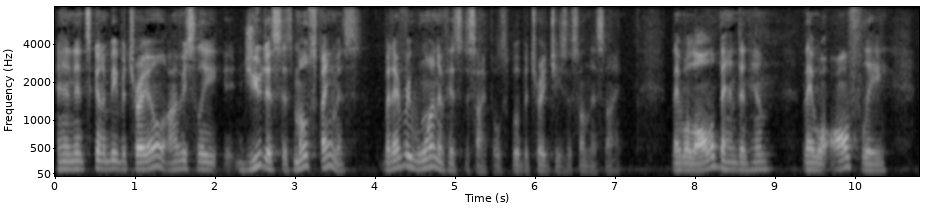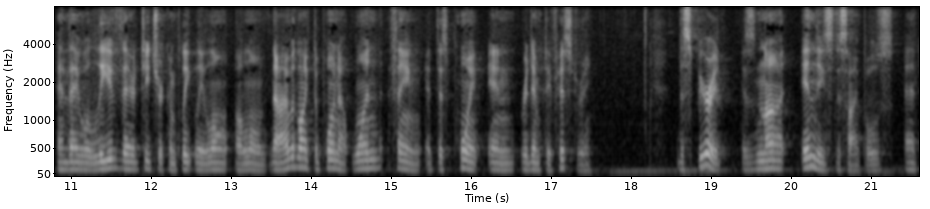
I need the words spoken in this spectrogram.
And it's going to be betrayal. Obviously, Judas is most famous, but every one of his disciples will betray Jesus on this night. They will all abandon him, they will all flee, and they will leave their teacher completely alone. Now, I would like to point out one thing at this point in redemptive history. The Spirit is not in these disciples at,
